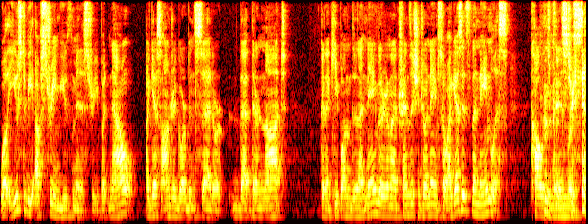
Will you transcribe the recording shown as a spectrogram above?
well, it used to be Upstream Youth Ministry, but now I guess Andre Gorbin said or that they're not gonna keep on that name. They're gonna transition to a name. So I guess it's the Nameless College Ministry.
